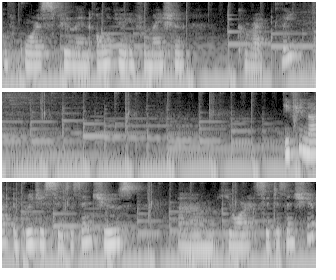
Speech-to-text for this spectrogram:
of course, fill in all of your information correctly. If you're not a British citizen, choose um, your citizenship.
